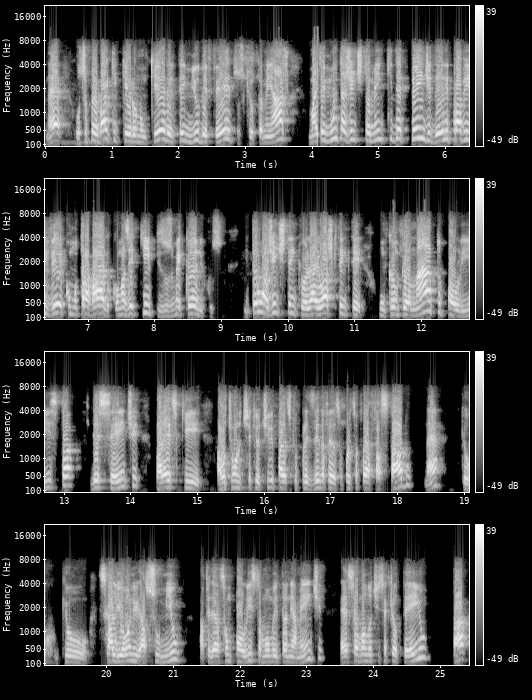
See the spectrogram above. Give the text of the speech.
Né? O Superbike, queira ou não queira, ele tem mil defeitos, que eu também acho, mas tem muita gente também que depende dele para viver como trabalho, como as equipes, os mecânicos. Então a gente tem que olhar, eu acho que tem que ter um campeonato paulista decente. Parece que a última notícia que eu tive parece que o presidente da Federação Paulista foi afastado, né? Que o, que o Scalione assumiu a Federação Paulista momentaneamente. Essa é uma notícia que eu tenho, tá?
